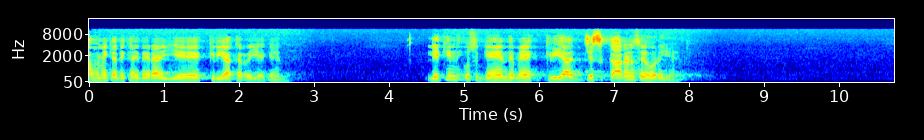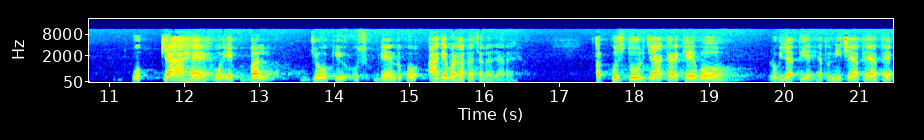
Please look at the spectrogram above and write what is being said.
अब हमें क्या दिखाई दे रहा है? ये क्रिया कर रही है गेंद। लेकिन उस गेंद में क्रिया जिस कारण से हो रही है वो क्या है वो एक बल जो कि उस गेंद को आगे बढ़ाता चला जा रहा है? और कुछ दूर जाकर के वो रुक जाती है, या तो नीचे आते आते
